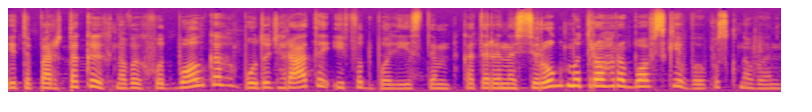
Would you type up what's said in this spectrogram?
Відтепер в таких нових футболках будуть грати і футболісти. Катерина Сірук, Дмитро Грабовський. Випуск новин.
